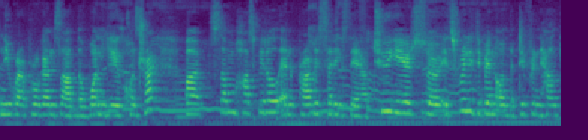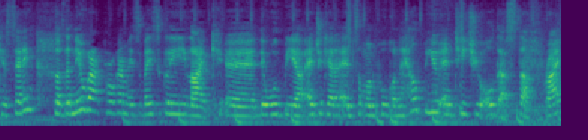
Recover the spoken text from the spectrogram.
new grad programs are the one year contract but some hospital and private settings they are two years so it's really depend on the different healthcare setting. So the new grad program is basically like uh, there will be an educator and someone who gonna help you and teach you all that stuff right?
